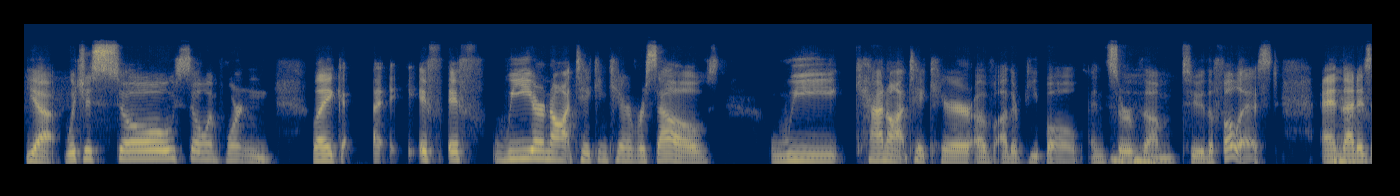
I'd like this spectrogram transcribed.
Yeah. Which is so, so important. Like, if if we are not taking care of ourselves we cannot take care of other people and serve mm-hmm. them to the fullest and yeah. that is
